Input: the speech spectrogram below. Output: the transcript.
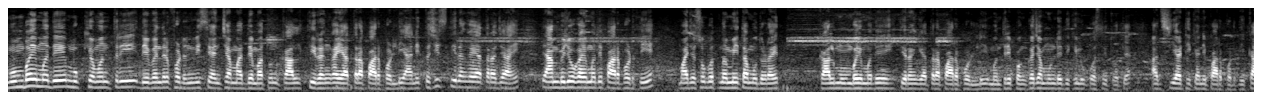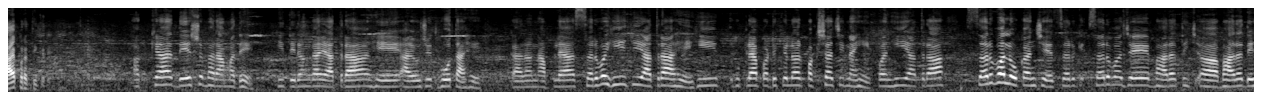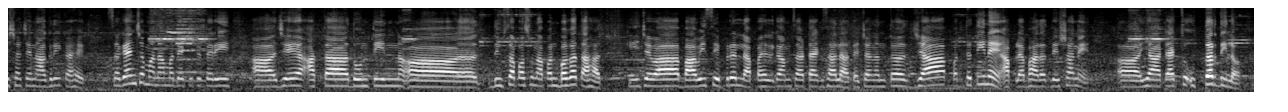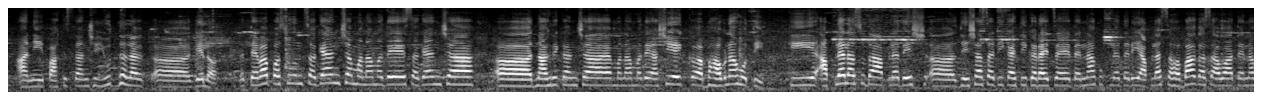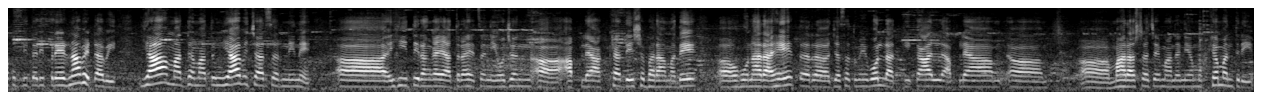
मुंबईमध्ये मुख्यमंत्री देवेंद्र फडणवीस यांच्या माध्यमातून काल तिरंगा यात्रा पार पडली आणि तशीच तिरंगा यात्रा जी आहे ती आंबेजोगाईमध्ये पार पडते माझ्यासोबत नमिता मुदड आहेत. काल मुंबईमध्ये तिरंगा यात्रा पार पडली. मंत्री पंकजा मुंडे देखील उपस्थित होत्या. आज या ठिकाणी पार पडते. काय प्रतिक्रिया? अख्ख्या देशभरामध्ये ही तिरंगा यात्रा हे आयोजित होत आहे. कारण आपल्या सर्व ही जी यात्रा आहे ही कुठल्या पर्टिक्युलर पक्षाची नाही पण ही यात्रा सर्व लोकांची आहेत सर सर्व जे भारती भारत देशाचे नागरिक आहेत सगळ्यांच्या मनामध्ये कुठेतरी जे आता दोन तीन दिवसापासून आपण बघत आहात की जेव्हा बावीस एप्रिलला पहलगामचा अटॅक झाला त्याच्यानंतर ज्या पद्धतीने आपल्या भारत देशाने ह्या अटॅकचं उत्तर दिलं आणि पाकिस्तानशी युद्धला गेलं. तर तेव्हापासून सगळ्यांच्या मनामध्ये सगळ्यांच्या नागरिकांच्या मनामध्ये अशी एक भावना होती की आपल्याला सुद्धा आपल्या देश देशासाठी काहीतरी करायचं आहे त्यांना कुठल्या तरी आपला सहभाग असावा त्यांना कुठली तरी प्रेरणा भेटावी ह्या माध्यमातून ह्या विचारसरणीने ही तिरंगा यात्रा ह्याचं नियोजन आपल्या अख्ख्या देशभरामध्ये होणार आहे. तर जसं तुम्ही बोललात की काल आपल्या महाराष्ट्राचे माननीय मुख्यमंत्री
